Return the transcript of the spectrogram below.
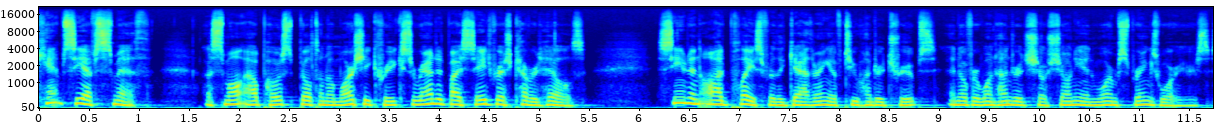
Camp C.F. Smith, a small outpost built on a marshy creek surrounded by sagebrush covered hills, seemed an odd place for the gathering of 200 troops and over 100 Shoshone and Warm Springs warriors.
